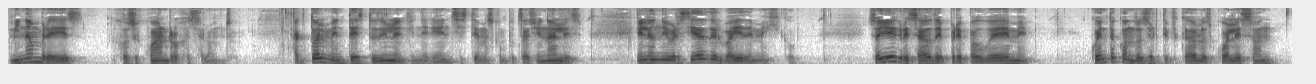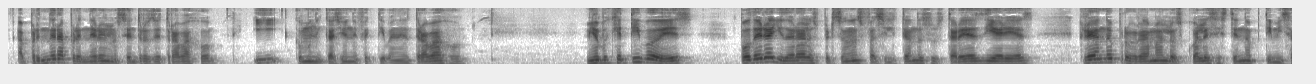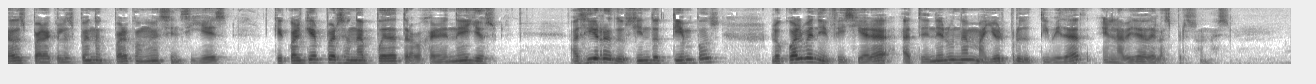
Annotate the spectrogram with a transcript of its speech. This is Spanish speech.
Mi nombre es José Juan Rojas Alonso. Actualmente estudio la Ingeniería en Sistemas Computacionales en la Universidad del Valle de México. Soy egresado de Prepa VM. Cuento con dos certificados los cuales son Aprender a aprender en los centros de trabajo y Comunicación efectiva en el trabajo. Mi objetivo es poder ayudar a las personas facilitando sus tareas diarias, creando programas los cuales estén optimizados para que los puedan ocupar con una sencillez que cualquier persona pueda trabajar en ellos, así reduciendo tiempos, lo cual beneficiará a tener una mayor productividad en la vida de las personas.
